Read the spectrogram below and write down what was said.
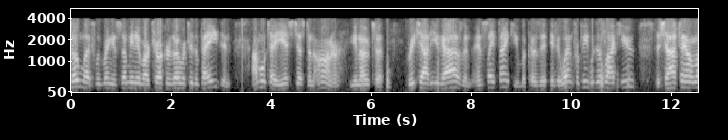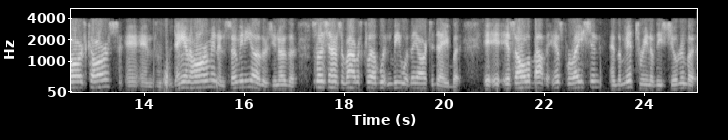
so much with bringing so many of our truckers over to the page, and I'm gonna tell you, it's just an honor, you know, to reach out to you guys and and say thank you because if it wasn't for people just like you the Chi-Town Large Cars and, and Dan Harmon and so many others. You know, the Sunshine Survivors Club wouldn't be what they are today, but it, it, it's all about the inspiration and the mentoring of these children. But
